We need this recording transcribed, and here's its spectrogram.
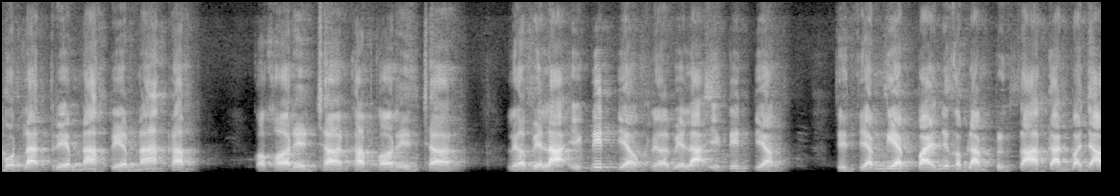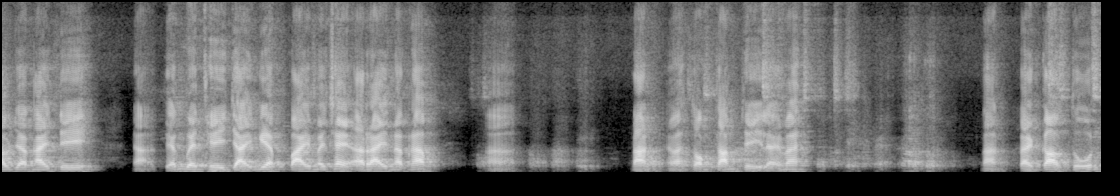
หมดแล้วเตรียมนะเตรียมนะครับ ก็ขอเรียนเชิญครับขอเรียนเชิญ เหลือเวลาอีกนิดเดียว เหลือเวลาอีกนิดเดียวที่เสียงเงียบไปนี่กำลังปรึกษากันว่าจะเอายังไงดีนะเสียงเวทีใหญ่เงียบไปไม่ใช่อะไรนะครับนั่นเห็นไหมสองสามสี่เลยเห็นไหมนั่นได้เก้าศูนย์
